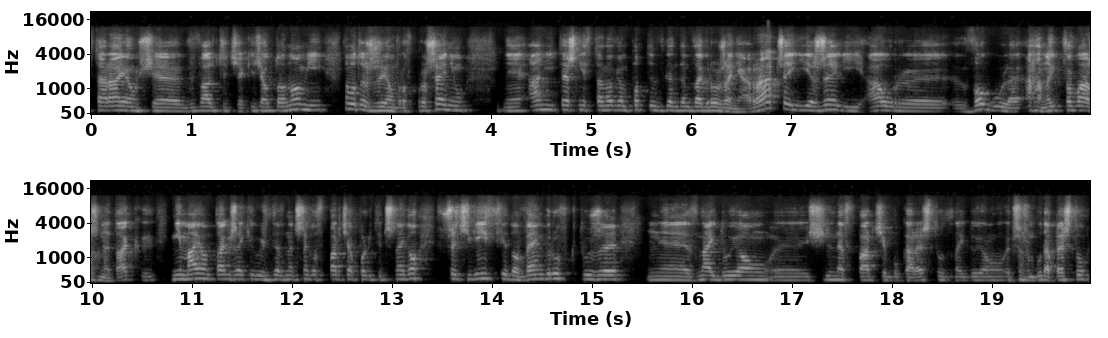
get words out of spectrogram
starają się wywalczyć jakiejś autonomii, no bo też żyją w rozproszeniu, ani też nie stanowią pod tym względem zagrożenia. Raczej jeżeli AUR w ogóle, aha, no i co ważne, tak, nie mają także jakiegoś zewnętrznego wsparcia politycznego, w przeciwieństwie do Węgrów, którzy znajdują e, silne wsparcie Bukaresztu, znajdują, przepraszam, Budapesztu,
